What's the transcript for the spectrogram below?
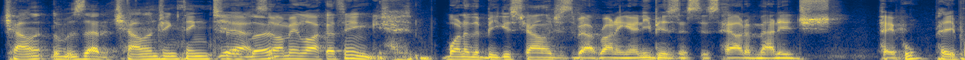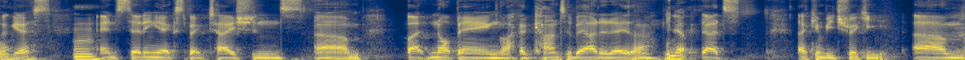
challenge? Was that a challenging thing to yeah. learn? So I mean, like, I think one of the biggest challenges about running any business is how to manage people. People. Mm. I guess, and setting expectations, um, but not being like a cunt about it either. Like, Yep. That's that can be tricky. Um,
